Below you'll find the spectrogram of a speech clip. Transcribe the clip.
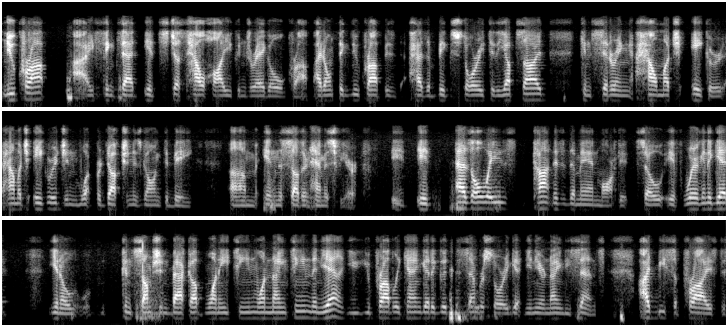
New crop, I think that it's just how high you can drag old crop. I don't think new crop is, has a big story to the upside, considering how much acre, how much acreage and what production is going to be um, in the southern hemisphere. It, it, as always, cotton is a demand market. So if we're going to get, you know, consumption back up 118, 119, then yeah, you, you probably can get a good December story getting you near 90 cents. I'd be surprised to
